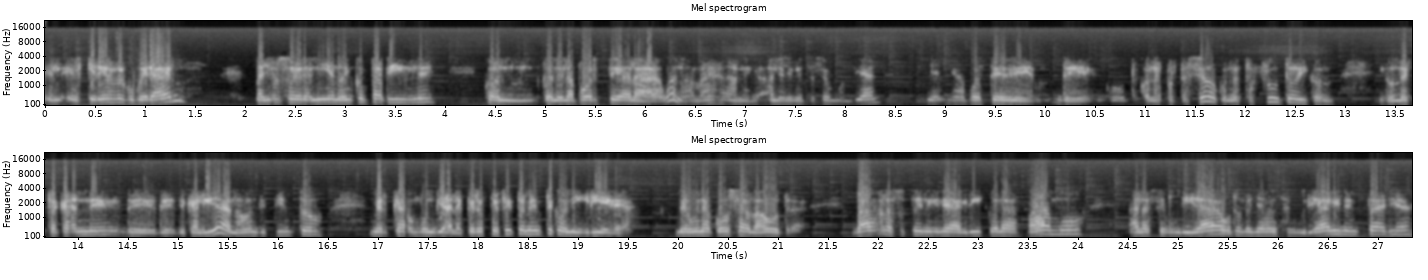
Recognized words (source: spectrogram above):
el, querer recuperar mayor soberanía no es incompatible con, con el aporte a la, bueno, a, la alimentación mundial y el aporte de, de, con la exportación, con nuestros frutos y con y con nuestra carne de, de, calidad, ¿no? En distintos mercados mundiales, pero es perfectamente con Y, de una cosa a la otra. Vamos a la sostenibilidad agrícola, vamos a la seguridad, otros lo llaman seguridad alimentaria,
